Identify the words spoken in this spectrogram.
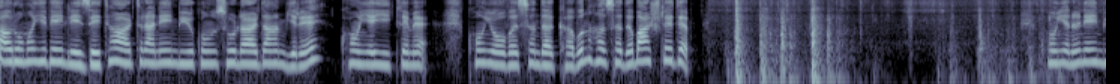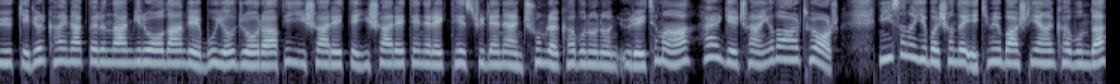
aromayı ve lezzeti artıran en büyük unsurlardan biri Konya iklimi. Konya Ovası'nda kavun hasadı başladı. Konya'nın en büyük gelir kaynaklarından biri olan ve bu yıl coğrafi işaretle işaretlenerek tescillenen Çumra kavununun üretim ağı her geçen yıl artıyor. Nisan ayı başında ekimi başlayan kavunda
